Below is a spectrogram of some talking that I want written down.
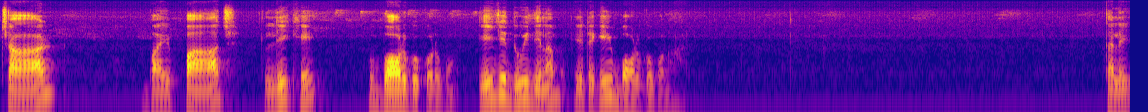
চার বাই পাঁচ লিখে বর্গ করব। এই যে দুই দিলাম, এটাকেই বর্গ বলা হয়। তাহলে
